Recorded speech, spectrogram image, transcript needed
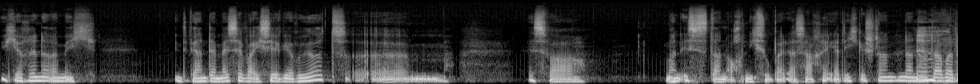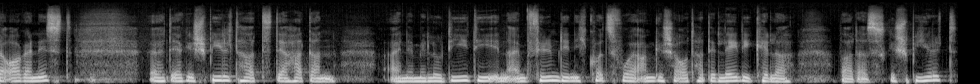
ich erinnere mich, während der Messe war ich sehr gerührt. Ähm, es war, man ist dann auch nicht so bei der Sache, ehrlich gestanden. Dann hat aber der Organist, äh, der gespielt hat, der hat dann eine Melodie, die in einem Film, den ich kurz vorher angeschaut hatte, Lady Killer war das gespielt.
